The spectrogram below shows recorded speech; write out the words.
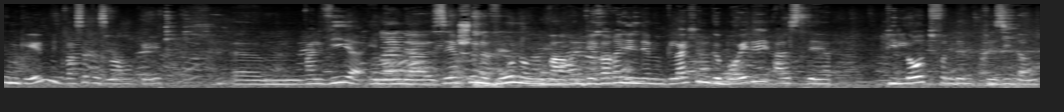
umgehen mit Wasser, das war okay. Ähm, weil wir in einer sehr schönen Wohnung waren. Wir waren in dem gleichen Gebäude als der Pilot von dem Präsident.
